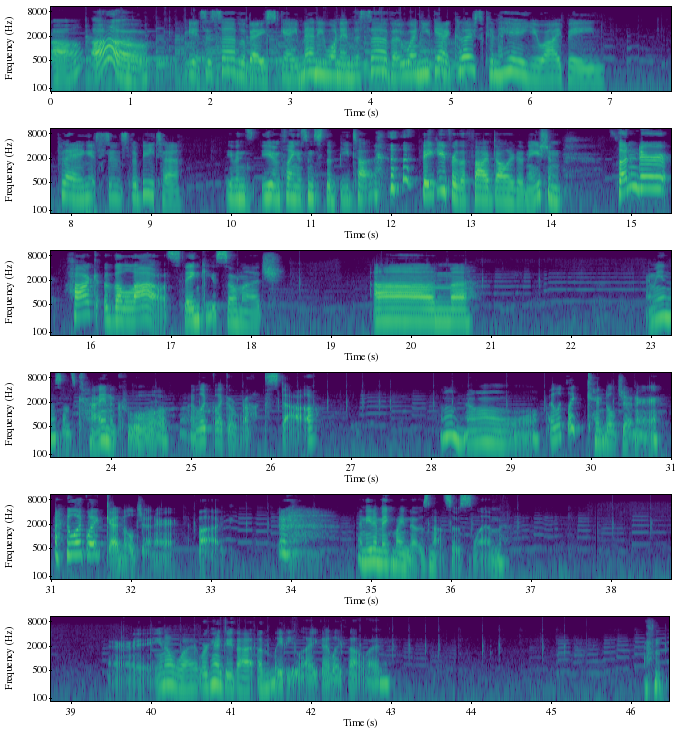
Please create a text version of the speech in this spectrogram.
oh. Oh. It's a server-based game. Anyone in the server when you get close can hear you. I've been playing it since the beta. You've been playing it since the beta. Thank you for the $5 donation. Thunder Hawk the Laos. Thank you so much. Um, I mean, this one's kind of cool. I look like a rock star. I don't know. I look like Kendall Jenner. I look like Kendall Jenner. Fuck. I need to make my nose not so slim. Alright, you know what? We're gonna do that unladylike. I like that one.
